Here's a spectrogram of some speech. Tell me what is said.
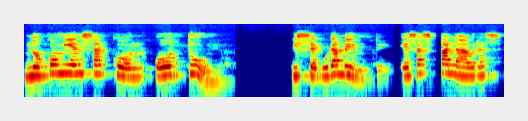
No comienza con o tú, y seguramente esas palabras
